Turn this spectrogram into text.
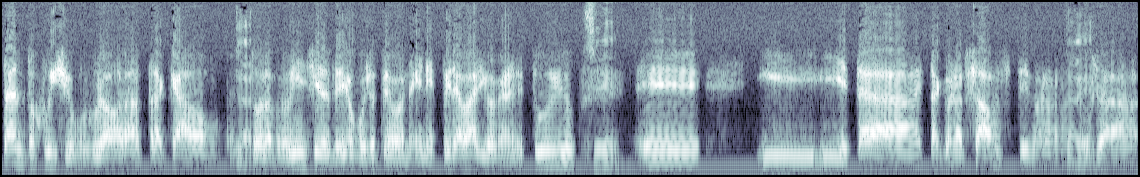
tantos juicios por jurado atracados en toda la provincia, te digo, pues yo tengo en espera varios acá en el estudio, eh, y, está está colapsado el sistema, o sea,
